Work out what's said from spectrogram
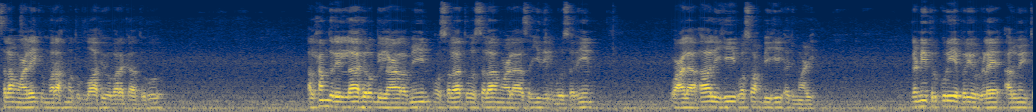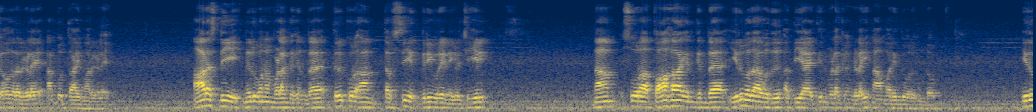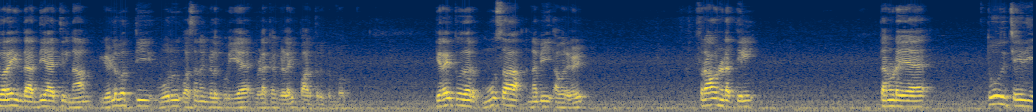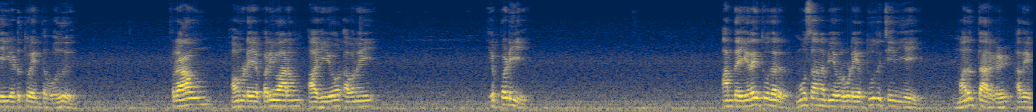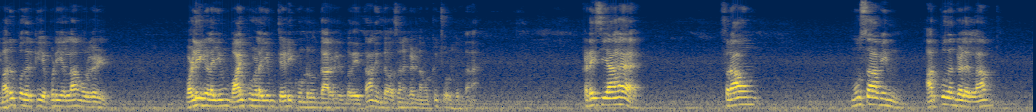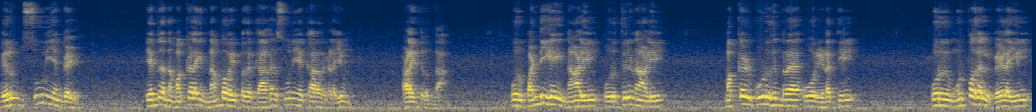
அஸ்லாம் வலைக்கம் வரமத்துல்லாஹி வபரகாத்துஹு அல்ஹம்துலில்லாஹி ரொபில் ஆலமீன் வசலாத்து வசலாம் அலா சயீதில் முர்சலீன் வாலா ஆலிஹி வசாஹ்பிஹி அஜ்மாயி கண்ணியத்திற்குரிய பெரியோர்களே அருமை சகோதரர்களே அன்பு தாய்மார்களே. ஆர்எஸ்டி நிறுவனம் வழங்குகின்ற திருக்குர்ஆன் தப்சீர் விரிவுரை நிகழ்ச்சியில் நாம் சூரா தாகா என்கின்ற இருபதாவது அத்தியாயத்தின் விளக்கங்களை நாம் அறிந்து வருகின்றோம். இதுவரை இந்த அத்தியாயத்தில் நாம் எழுபத்தி ஒரு வசனங்களுக்குரிய விளக்கங்களை பார்த்திருக்கின்றோம். இறைத்தூதர் மூசா நபி அவர்கள் ஃபிராவனிடத்தில் தன்னுடைய தூது செய்தியை எடுத்துரைத்த போது ஃபிராவுன் அவனுடைய பரிவாரம் ஆகியோர் அவனை எப்படி அந்த இறைத்தூதர் மூசா நபி அவர்களுடைய தூது செய்தியை மறுத்தார்கள். அதை மறுப்பதற்கு எப்படியெல்லாம் அவர்கள் வழிகளையும் வாய்ப்புகளையும் தேடிக்கொண்டிருந்தார்கள் என்பதைத்தான் இந்த வசனங்கள் நமக்கு சொல்கின்றன. கடைசியாக ஃபிராவுன் மூசாவின் அற்புதங்கள் எல்லாம் வெறும் சூனியங்கள் என்று அந்த மக்களை நம்ப வைப்பதற்காக சூனியக்காரர்களையும் அழைத்திருந்தான். ஒரு பண்டிகை நாளில் ஒரு திருநாளில் மக்கள் கூடுகின்ற ஓர் இடத்தில் ஒரு முற்பகல் வேளையில்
